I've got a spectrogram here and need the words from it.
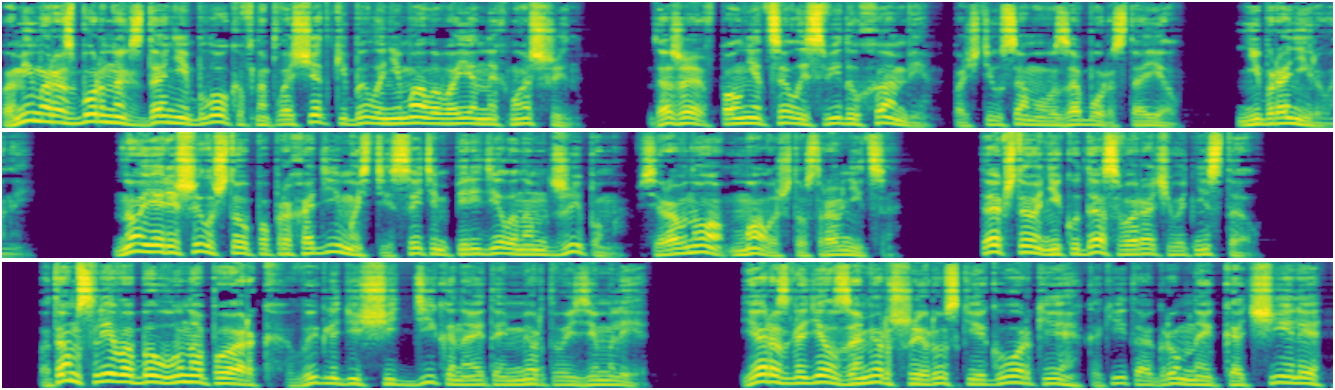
Помимо разборных зданий блоков на площадке было немало военных машин. Даже вполне целый с виду Хамби почти у самого забора стоял, не бронированный. Но я решил, что по проходимости с этим переделанным джипом все равно мало что сравнится. Так что никуда сворачивать не стал. Потом слева был лунопарк, выглядящий дико на этой мертвой земле. Я разглядел замерзшие русские горки, какие-то огромные качели.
